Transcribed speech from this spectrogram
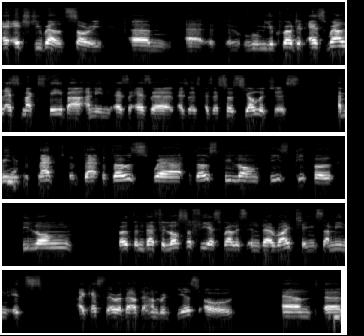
H.G. Uh, Wells, sorry, um, uh, whom you quoted, as well as Max Weber. I mean, as as a as a, as a sociologist. I mean yeah. that that those were those belong. These people belong both in their philosophy as well as in their writings. I mean, it's, I guess they're about 100 years old. And uh,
